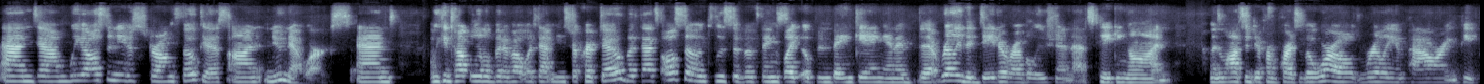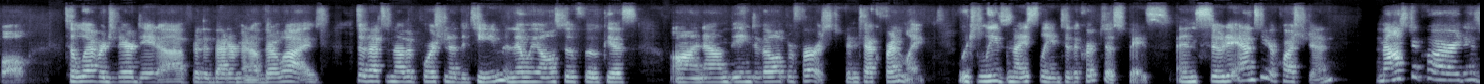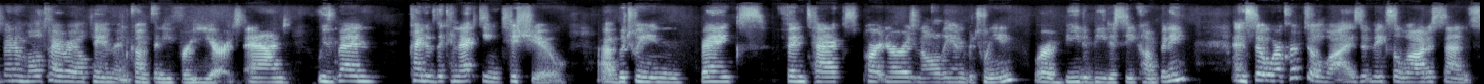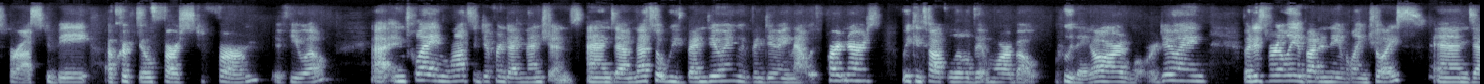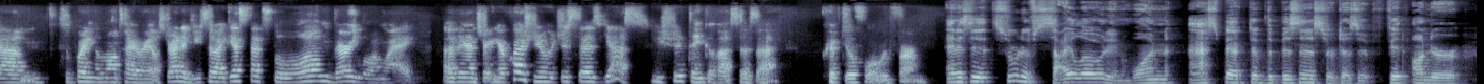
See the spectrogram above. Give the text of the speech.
And um, we also need a strong focus on new networks. And we can talk a little bit about what that means for crypto, but that's also inclusive of things like open banking and a, really the data revolution that's taking on in lots of different parts of the world, really empowering people to leverage their data for the betterment of their lives. So that's another portion of the team. And then we also focus on um, being developer first, fintech friendly, which leads nicely into the crypto space. And so to answer your question, MasterCard has been a multi rail payment company for years. And we've been kind of the connecting tissue uh, between banks, fintechs, partners, and all the in between. We're a B2B2C company. And so, where crypto lies, it makes a lot of sense for us to be a crypto first firm, if you will, uh, and play in lots of different dimensions. And um, that's what we've been doing. We've been doing that with partners. We can talk a little bit more about who they are and what we're doing, but it's really about enabling choice and um, supporting a multi rail strategy. So, I guess that's the long, very long way of answering your question, which just says yes, you should think of us as a crypto forward firm. And is it sort of siloed in one aspect of the business or does it fit under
